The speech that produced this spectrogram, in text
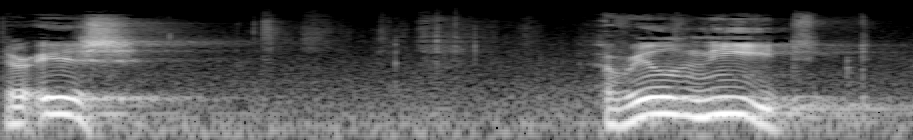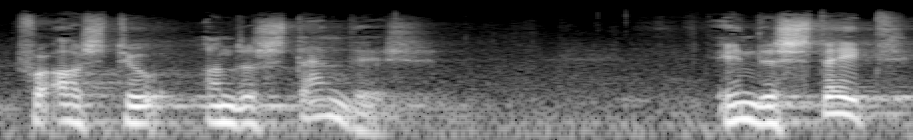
There is a real need for us to understand this. In the state,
